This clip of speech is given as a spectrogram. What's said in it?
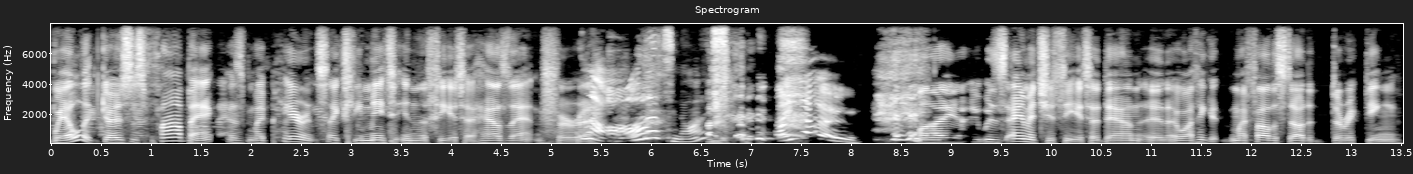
Well, it goes as far back as my parents actually met in the theatre. How's that for? Uh, oh, that's nice. I know. My it was amateur theatre down. In, well, I think it, my father started directing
